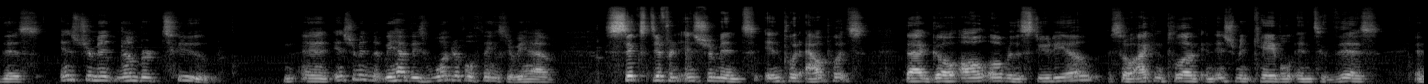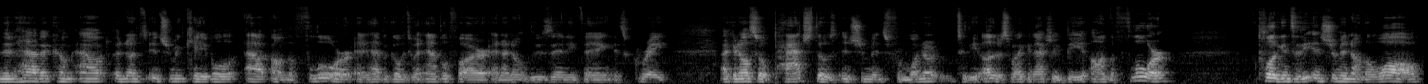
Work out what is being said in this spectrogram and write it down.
this instrument number two. And instrument, we have these wonderful things here. We have six different instrument input outputs that go all over the studio. So I can plug an instrument cable into this and then have it come out, an instrument cable out on the floor and have it go into an amplifier and I don't lose anything. It's great. I can also patch those instruments from one to the other so I can actually be on the floor, plug into the instrument on the wall,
